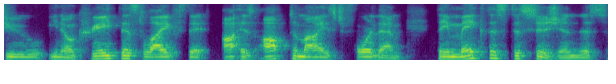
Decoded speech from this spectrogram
to you know create this life that uh, optimized for them they make this decision this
